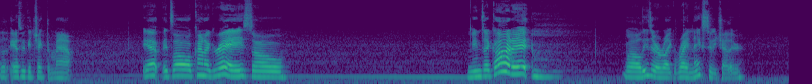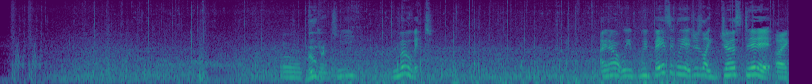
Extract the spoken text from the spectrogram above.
I guess we could check the map. Yep, it's all kind of gray, so Means I got it. Well, these are like right next to each other. Oh, Move it. Move it. I know we we basically just like just did it. Like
